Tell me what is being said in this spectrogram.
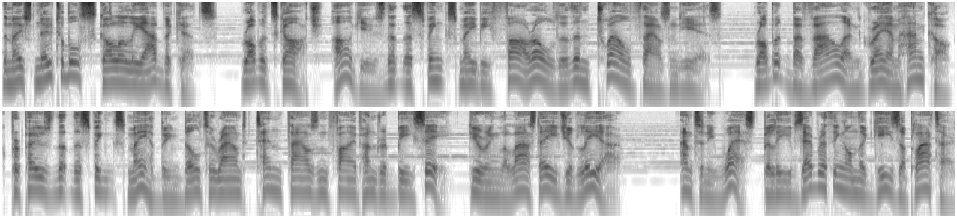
The most notable scholarly advocates, Robert Schoch, argues that the Sphinx may be far older than 12,000 years. Robert Bauval and Graham Hancock proposed that the Sphinx may have been built around 10,500 BC during the last age of Leo. Anthony West believes everything on the Giza Plateau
